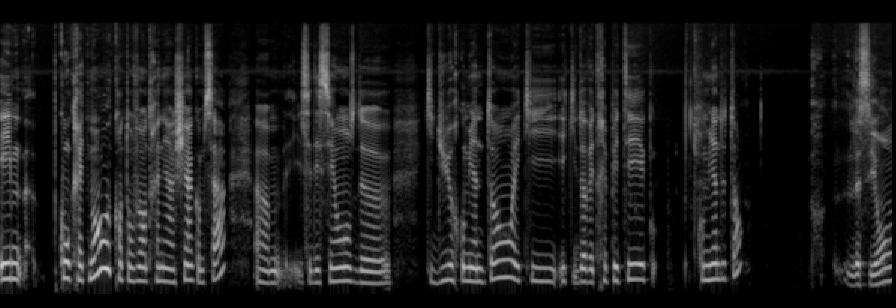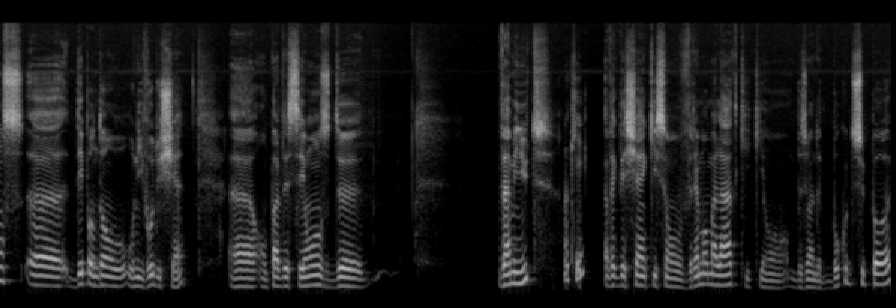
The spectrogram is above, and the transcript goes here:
Et concrètement, quand on veut entraîner un chien comme ça, euh, c'est des séances de, qui durent combien de temps et qui, et qui doivent être répétées co- combien de temps? Les séances, euh, dépendant au, au niveau du chien, euh, on parle de séances de 20 minutes avec des chiens qui sont vraiment malades, qui, qui ont besoin de beaucoup de support.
